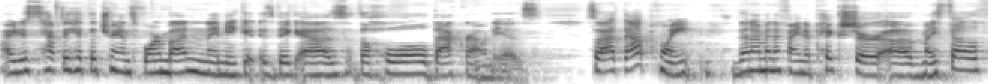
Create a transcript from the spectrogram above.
I just have to hit the transform button and I make it as big as the whole background is. So at that point, then I'm going to find a picture of myself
